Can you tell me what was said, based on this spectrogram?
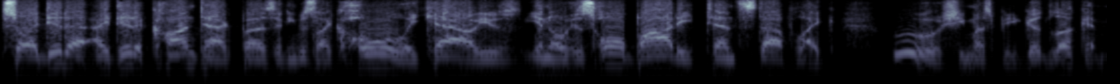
So I did a I did a contact buzz, and he was like, "Holy cow!" He was you know his whole body tensed up, like, "Ooh, she must be good looking."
